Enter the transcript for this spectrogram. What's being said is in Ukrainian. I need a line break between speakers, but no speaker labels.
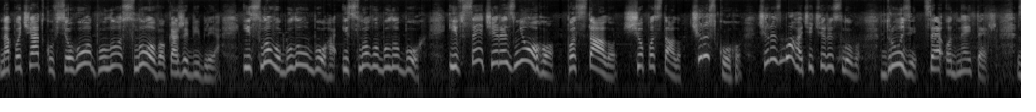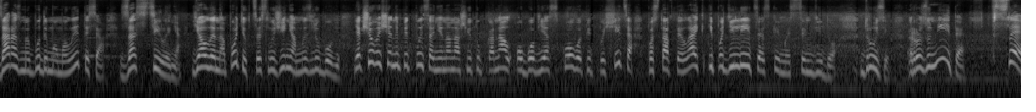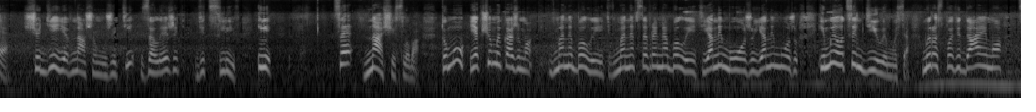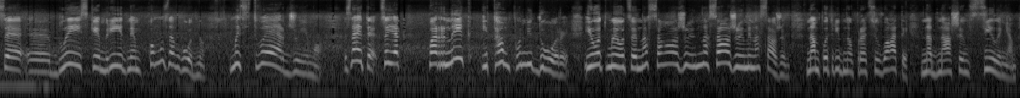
На початку всього було слово, каже Біблія. І слово було у Бога, і слово було Бог. І все через нього постало. Що постало? Через кого? Через Бога чи через слово? Друзі, це одне й те ж. Зараз ми будемо молитися за зцілення. Я Олена Потюх, це служіння ми з любов'ю. Якщо ви ще не підписані на наш Ютуб канал, обов'язково підпишіться, поставте лайк і поділіться з кимось цим відео. Друзі, розумієте, все, що діє в нашому житті, залежить від слів. І це наші слова. Тому, якщо ми кажемо, в мене болить, в мене все время болить, я не можу, я не можу, і ми оцим ділимося. Ми розповідаємо це е, близьким, рідним, кому завгодно. Ми стверджуємо. Знаєте, це як парник і там помідори. І от ми оце насаджуємо, насаджуємо і насаджуємо. Нам потрібно працювати над нашим зціленням.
